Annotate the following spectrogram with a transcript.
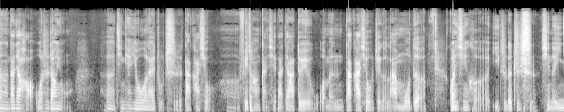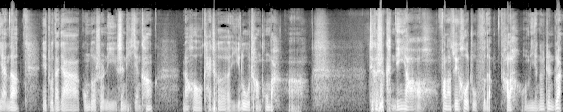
嗯，大家好，我是张勇。呃，今天由我来主持大咖秀。呃，非常感谢大家对我们大咖秀这个栏目的关心和一直的支持。新的一年呢，也祝大家工作顺利，身体健康，然后开车一路畅通吧。啊，这个是肯定要放到最后祝福的。好了，我们言归正传，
